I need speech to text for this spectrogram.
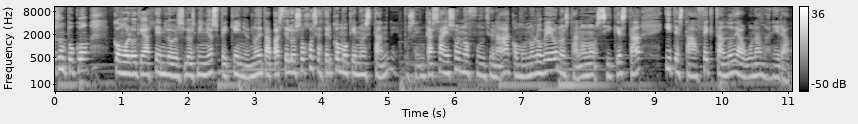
Es un poco como lo que hacen los, niños pequeños, ¿no? De taparse los ojos y hacer como que no están. Pues en casa eso no funciona. Ah, como no lo veo, no está. No, no, sí que está y te está afectando de alguna manera.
